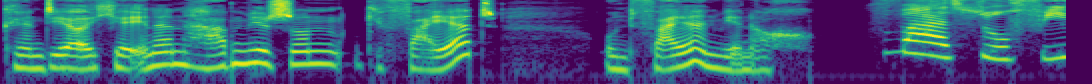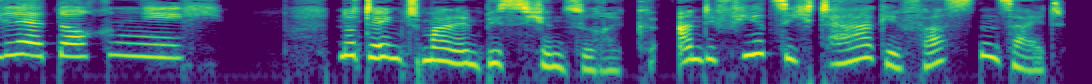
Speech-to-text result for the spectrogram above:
Könnt ihr euch erinnern, haben wir schon gefeiert? Und feiern wir noch? was, so viele doch nicht. Na, denkt mal ein bisschen zurück an die 40 Tage Fastenzeit,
